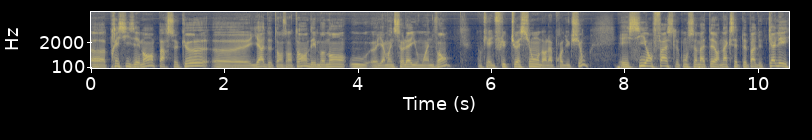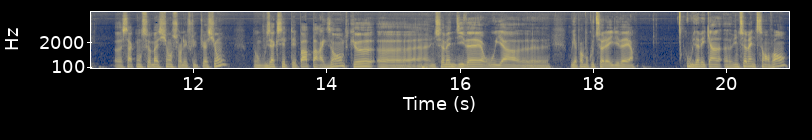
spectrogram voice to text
euh, précisément parce que euh, il y a de temps en temps des moments où euh, il y a moins de soleil ou moins de vent, donc il y a une fluctuation dans la production. Et si en face le consommateur n'accepte pas de caler sa consommation sur les fluctuations, donc vous acceptez pas, par exemple, que une semaine d'hiver où il y a a pas beaucoup de soleil l'hiver, vous avez qu'un- euh, une semaine sans vent,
